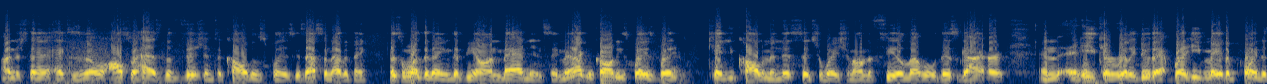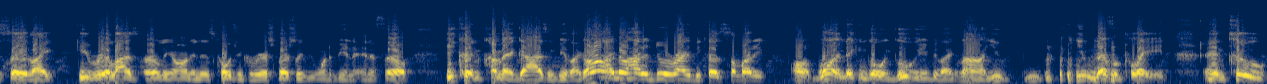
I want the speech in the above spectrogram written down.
understand X and O, also has the vision to call those plays because that's another thing. That's one thing to be on Madden and say, man, I can call these plays, but can you call him in this situation on the field level? This guy hurt, and and he can really do that. But he made a point to say like he realized early on in his coaching career, especially if you want to be in the NFL, he couldn't come at guys and be like, "Oh, I know how to do it right," because somebody, oh, one, they can go and Google and be like, "Nah, you you, you never played," and two,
